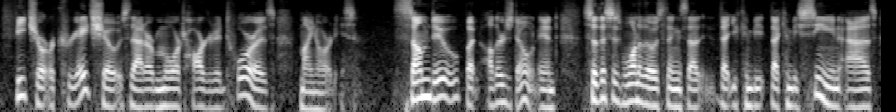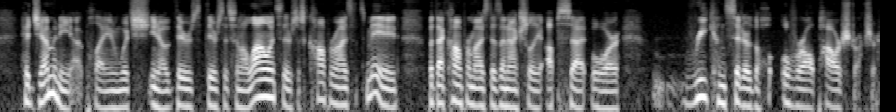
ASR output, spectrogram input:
feature or create shows that are more targeted towards minorities. Some do, but others don't. And so this is one of those things that that you can be that can be seen as hegemony at play in which, you know, there's there's this an allowance, there's this compromise that's made, but that compromise doesn't actually upset or reconsider the overall power structure.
